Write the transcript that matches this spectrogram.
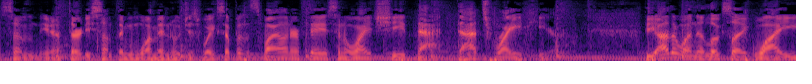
some, you know, 30 something woman who just wakes up with a smile on her face and a white sheet. That. That's right here. The other one that looks like why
